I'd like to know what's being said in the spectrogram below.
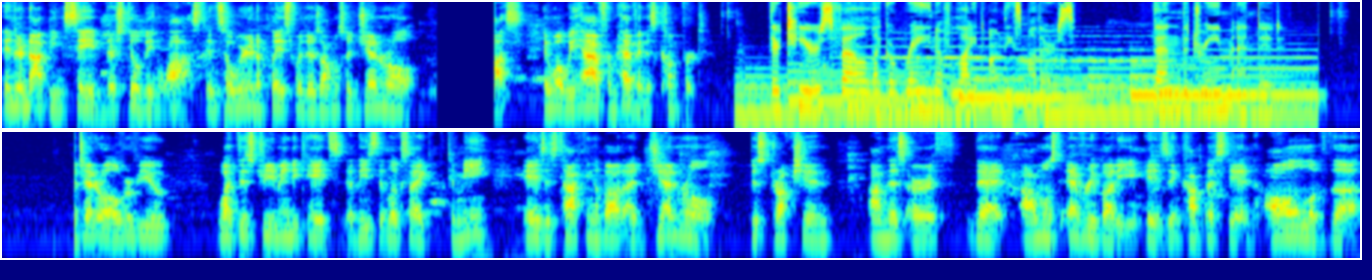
and they're not being saved. They're still being lost. And so we're in a place where there's almost a general loss. And what we have from heaven is comfort. Their tears fell like a rain of light on these mothers. Then the dream ended. A general overview, what this dream indicates, at least it looks like to me, is it's talking about a general destruction on this earth that almost everybody is encompassed in. All of the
